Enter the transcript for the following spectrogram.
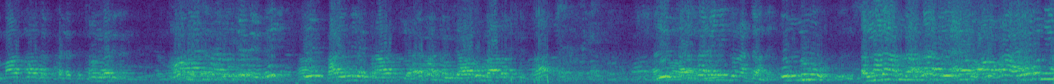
صلی اللہ رسول کریم بھائی نے اعتراض کیا ہے میں سمجھا دوں گا آپ کے ساتھ یہ فیصلہ نہیں سننا چاہتے۔ الو سیدھا کرنا جو ہے وہ ہے نہیں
